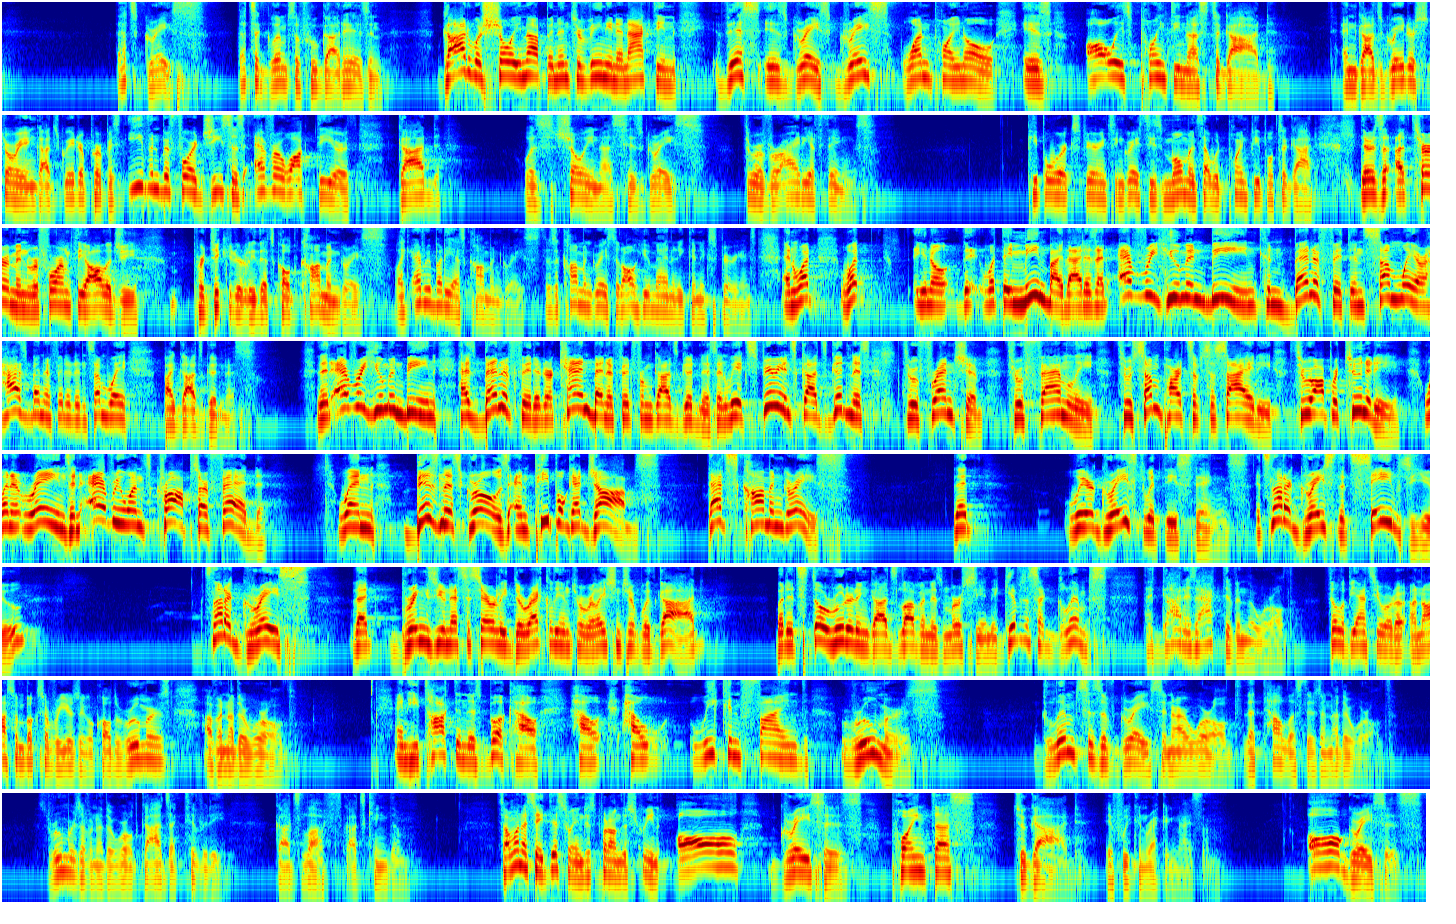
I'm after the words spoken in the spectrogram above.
that's grace. That's a glimpse of who God is. And God was showing up and intervening and acting. This is grace. Grace 1.0 is always pointing us to God and God's greater story and God's greater purpose. Even before Jesus ever walked the earth, God was showing us his grace through a variety of things people were experiencing grace, these moments that would point people to God. There's a, term in Reformed theology, particularly, that's called common grace. Like everybody has common grace. There's a common grace that all humanity can experience. And what, what, you know, what they mean by that is that every human being can benefit in some way or has benefited in some way by God's goodness. That every human being has benefited or can benefit from God's goodness. And we experience God's goodness through friendship, through family, through some parts of society, through opportunity. When it rains and everyone's crops are fed. When business grows and people get jobs. That's common grace. That we're graced with these things. It's not a grace that saves you, it's not a grace that brings you necessarily directly into a relationship with God, but it's still rooted in God's love and His mercy. And it gives us a glimpse that God is active in the world. Philip Yancey wrote an awesome book several years ago called Rumors of Another World. And he talked in this book how, how, how we can find rumors, glimpses of grace in our world that tell us there's another world. There's rumors of another world, God's activity, God's love, God's kingdom. So I want to say it this way and just put on the screen all graces point us to God if we can recognize them. All graces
